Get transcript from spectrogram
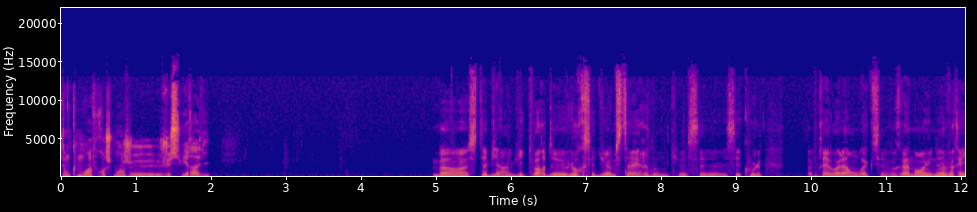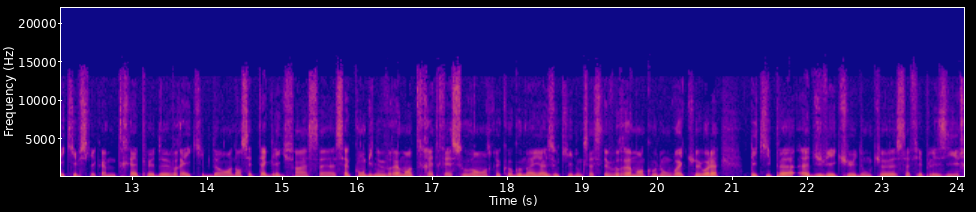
Donc moi, franchement, je suis ravi. Ben, c'était bien, une victoire de l'ours et du hamster, donc c'est cool. Après, voilà, on voit que c'est vraiment une vraie équipe, parce qu'il y a quand même très peu de vraies équipes dans, dans cette tag league. Enfin, ça, ça, combine vraiment très très souvent entre Koguma et Azuki, donc ça c'est vraiment cool. On voit que voilà, l'équipe a, du vécu, donc euh, ça fait plaisir.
